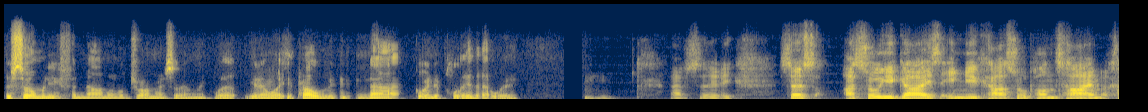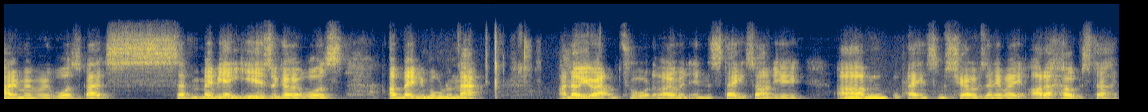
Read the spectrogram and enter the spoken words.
there's so many phenomenal drummers that I'm like, well, you know what, you're probably not going to play that way. Mhm. Absolutely. So I saw you guys in Newcastle upon Tyne. I can't remember when it was about seven, maybe eight years ago. It was, uh, maybe more than that. I know you're out on tour at the moment in the states, aren't you? Um, We're playing some shows anyway. Are there hopes to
